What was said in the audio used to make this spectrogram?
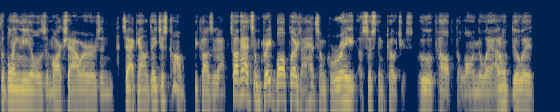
the Blaine Neals and Mark Showers and Zac Gallen. They just come because of that. So I've had some great ball players. I had some great assistant coaches who have helped along the way. I don't do it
